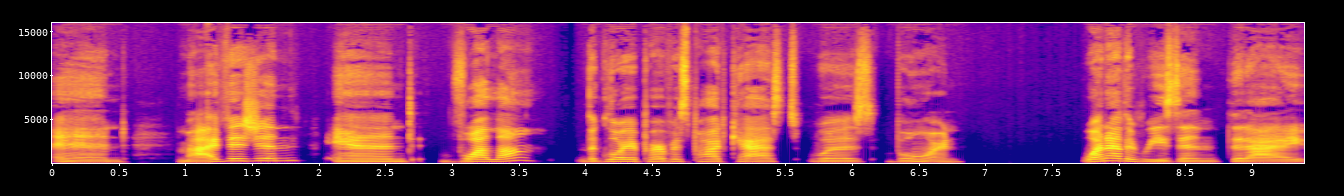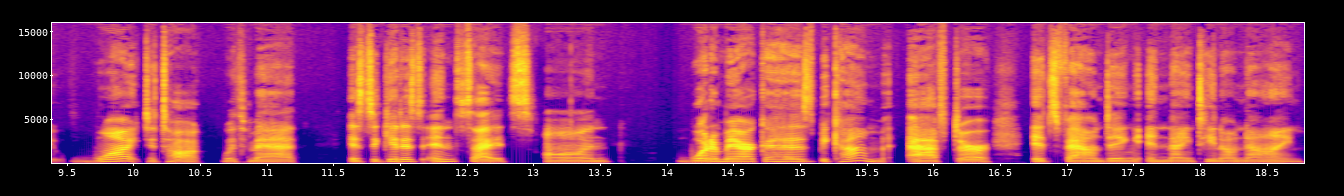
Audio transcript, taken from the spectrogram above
and my vision. And voila, the Gloria Purvis podcast was born. One other reason that I want to talk with Matt is to get his insights on what America has become after its founding in 1909.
